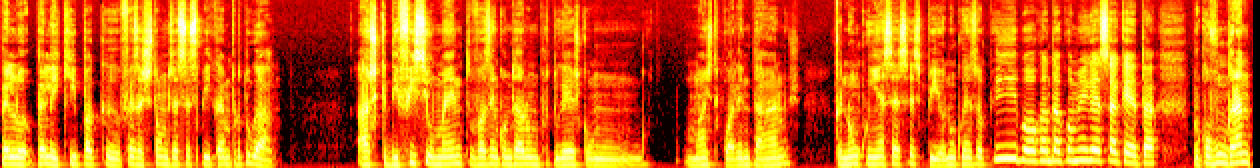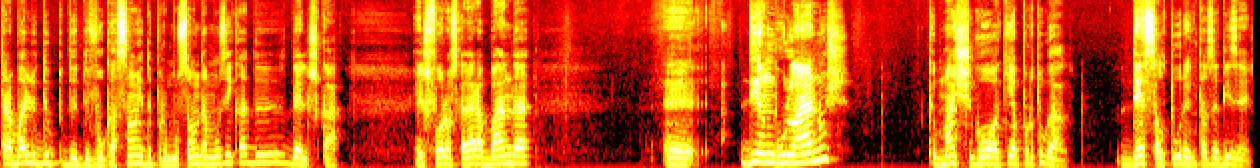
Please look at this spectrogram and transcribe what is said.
pela, pela equipa que fez a gestão dos SSP cá em Portugal. Acho que dificilmente vais encontrar um português com mais de 40 anos que não conhece SSP. Eu não conheço, Ih, vou cantar comigo essa aqui, tá? Porque houve um grande trabalho de, de divulgação e de promoção da música de, deles cá. Eles foram, se calhar, a banda eh, de angolanos que mais chegou aqui a Portugal. Dessa altura em que estás a dizer.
